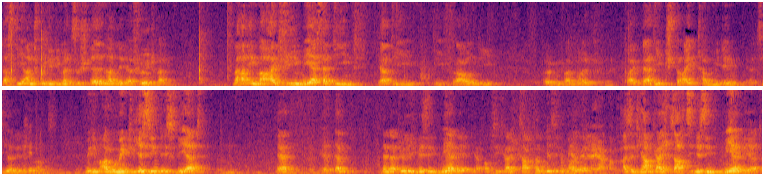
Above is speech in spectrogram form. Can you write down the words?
dass die Ansprüche, die man zu stellen hat, nicht erfüllt werden. Man hat in Wahrheit viel mehr verdient. Ja, die, die Frauen, die irgendwann mal bei Verdi gestreikt haben mit den Erzieherinnen, mit dem Argument, wir sind es wert, ja, ja, natürlich, wir sind mehr wert. Ja, ob Sie gleich gesagt haben, wir sind mehr wert? Also die haben gleich gesagt, wir sind mehr wert.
